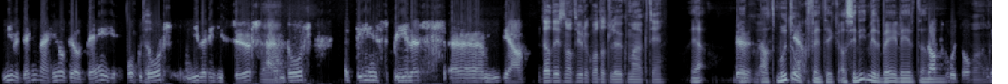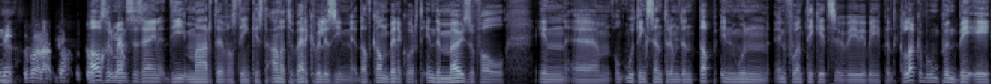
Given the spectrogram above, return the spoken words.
nieuwe dingen met heel veel bij. Ook Dat- door nieuwe regisseurs Ja. en door tegenspelers. ehm, ja, Dat is natuurlijk wat het leuk maakt. Hè. Ja, dat, dat moet ja. ook, vind ik. Als je niet meer bijleert, dan... dat moet ook. Wow. Nee, voilà, dat moet ook. Als er ja. mensen zijn die Maarten van Steenkisten aan het werk willen zien, dat kan binnenkort in de Muizenval in ehm, ontmoetingscentrum De Tap in Moen. Info en tickets www.klakkeboom.be.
